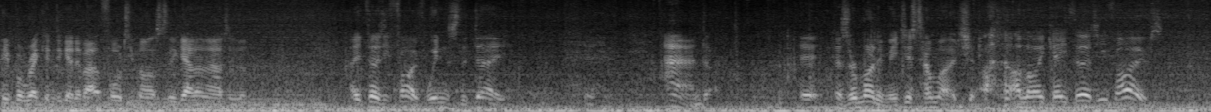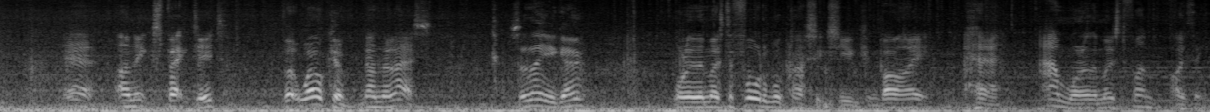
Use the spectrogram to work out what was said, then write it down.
people reckon to get about 40 miles to the gallon out of them. A35 wins the day. and it has reminded me just how much I like A35s. Yeah, unexpected, but welcome nonetheless. So there you go. One of the most affordable classics you can buy, and one of the most fun, I think.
